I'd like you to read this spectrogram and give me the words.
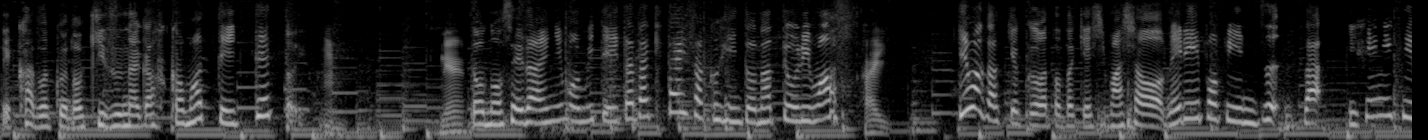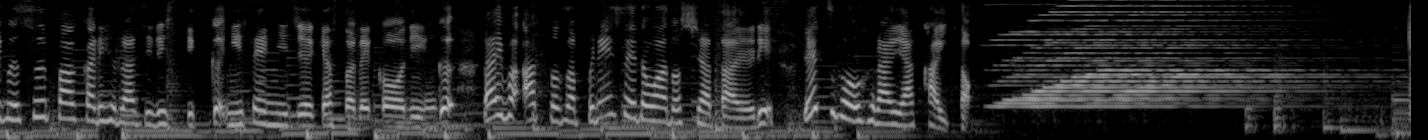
で家族の絆が深まっていってという。ね。どの世代にも見ていただきたい作品となっております。はい。では楽曲をお届けしましょう。 Mary Poppins The Definitive Supercalifragilistic 2020 Cast Recording Live at the Prince Edward Theatre より Let's Go Fly a Kite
